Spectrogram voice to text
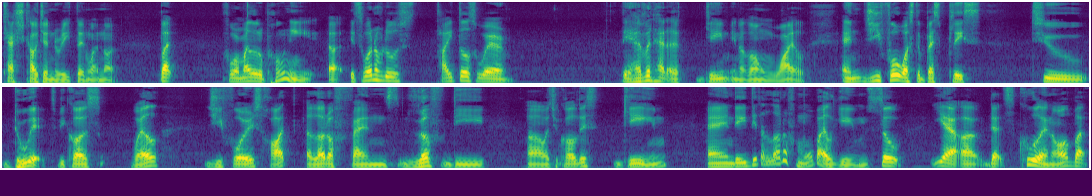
cash cow generator and whatnot. But for My Little Pony, uh, it's one of those titles where they haven't had a game in a long while, and G4 was the best place to do it because well G4 is hot. A lot of fans love the uh, what you call this game, and they did a lot of mobile games. So yeah, uh, that's cool and all, but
